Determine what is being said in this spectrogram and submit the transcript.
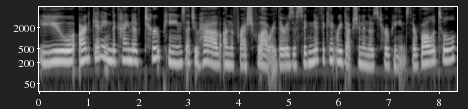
you aren't getting the kind of terpenes that you have on the fresh flower. There is a significant reduction in those terpenes. They're volatile,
